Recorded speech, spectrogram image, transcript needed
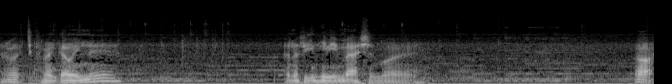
How do I kind of go in there? I don't know if you can hear me mashing my... Oh,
